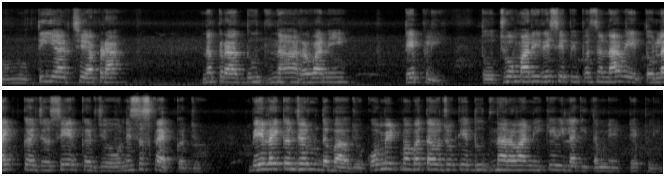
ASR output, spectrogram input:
તો તૈયાર છે આપણા નકરા દૂધના રવાની ઢેફલી તો જો મારી રેસીપી પસંદ આવે તો લાઈક કરજો, શેર કરજો અને સબસ્ક્રાઈબ કરજો. બે લાઇકન જરૂર દબાવજો. કોમેન્ટમાં બતાવજો કે દૂધના રવાની કેવી લાગી તમને ઢેફલી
